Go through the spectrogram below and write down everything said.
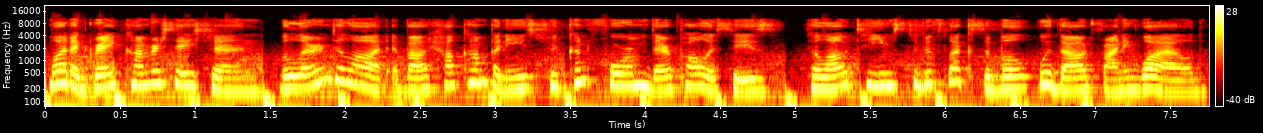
What a great conversation! We learned a lot about how companies should conform their policies to allow teams to be flexible without running wild.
